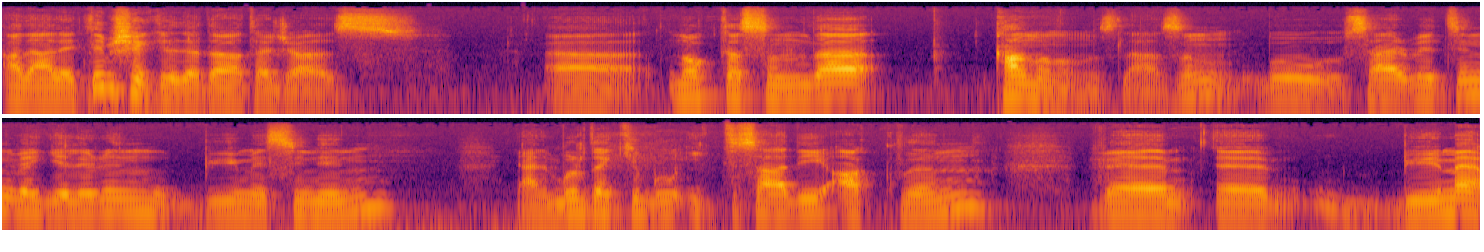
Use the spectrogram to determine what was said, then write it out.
adaletli bir şekilde dağıtacağız e, noktasında kalmamamız lazım. Bu servetin ve gelirin büyümesinin yani buradaki bu iktisadi aklın ve e, büyüme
